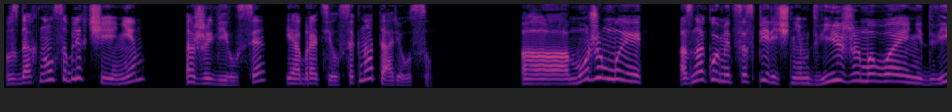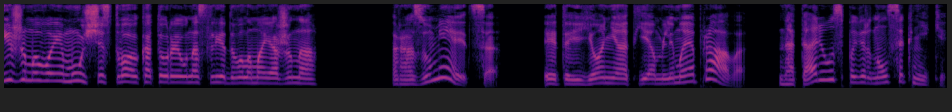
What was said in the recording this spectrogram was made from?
вздохнул с облегчением, оживился и обратился к нотариусу. «А можем мы ознакомиться с перечнем движимого и недвижимого имущества, которое унаследовала моя жена. Разумеется, это ее неотъемлемое право. Нотариус повернулся к Нике.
